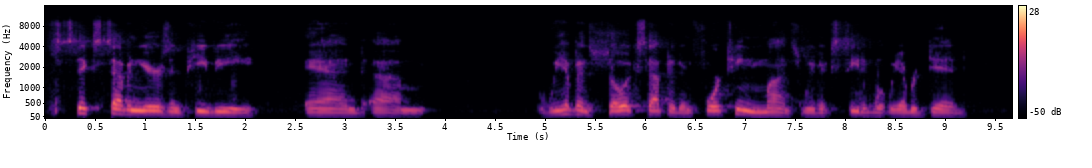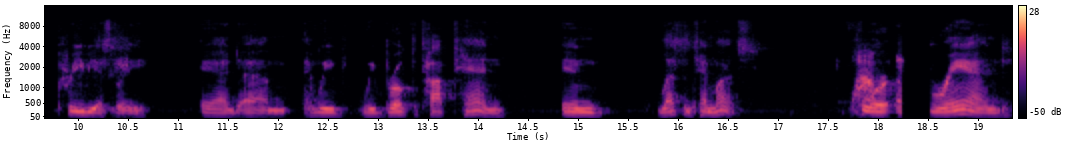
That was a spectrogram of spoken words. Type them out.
six seven years in pv and um, we have been so accepted in 14 months we've exceeded what we ever did previously, and um, and we we broke the top ten in less than ten months wow. for a brand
